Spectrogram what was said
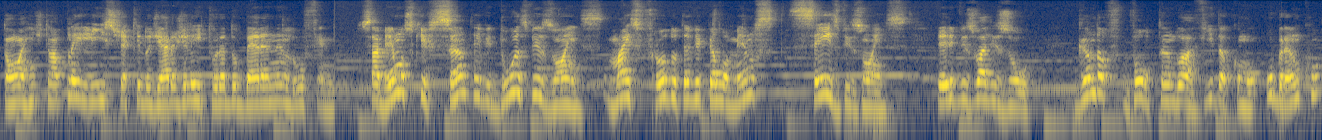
Então a gente tem uma playlist aqui do diário de leitura do Beren e Lúthien. Sabemos que Sam teve duas visões, mas Frodo teve pelo menos seis visões. Ele visualizou Gandalf voltando à vida como o Branco,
